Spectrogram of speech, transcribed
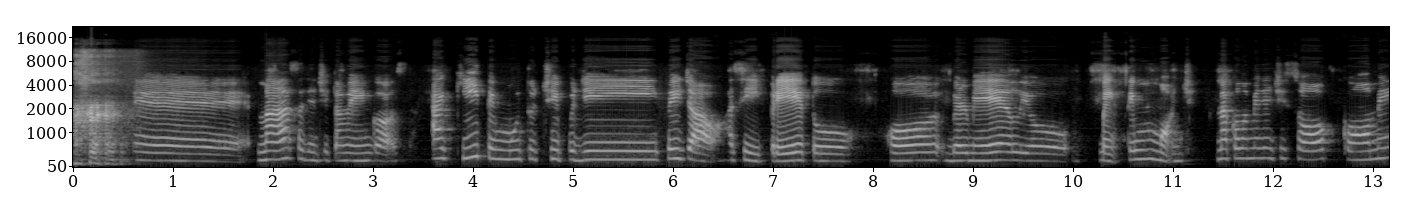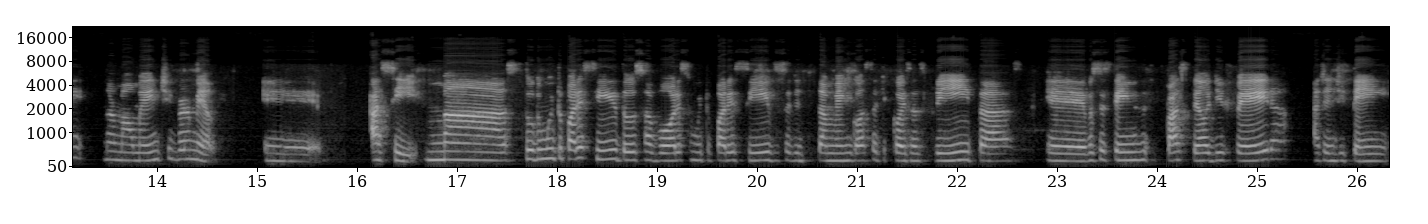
É, mas a gente também gosta. Aqui tem muito tipo de feijão, assim, preto, vermelho, bem, tem um monte. Na Colômbia a gente só come normalmente vermelho. É, assim, mas tudo muito parecido, os sabores são muito parecidos, a gente também gosta de coisas fritas. É, vocês têm pastel de feira, a gente tem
